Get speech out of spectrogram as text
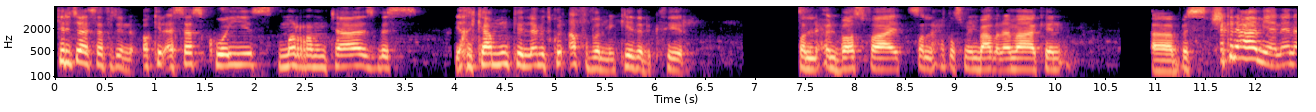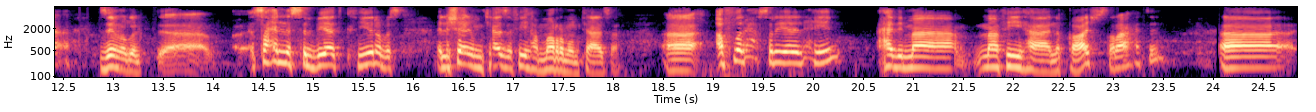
ترجع سالفه إنه أوكي الأساس كويس مرة ممتاز بس يا أخي كان ممكن اللعبة تكون أفضل من كذا بكثير. صلحوا ال boss fight صلحوا تصميم بعض الأماكن. آه بس بشكل عام يعني أنا زي ما قلت آه صح إن السلبيات كثيرة بس الأشياء الممتازة فيها مرة ممتازة. آه أفضل حصرية للحين هذه ما ما فيها نقاش صراحة. آه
